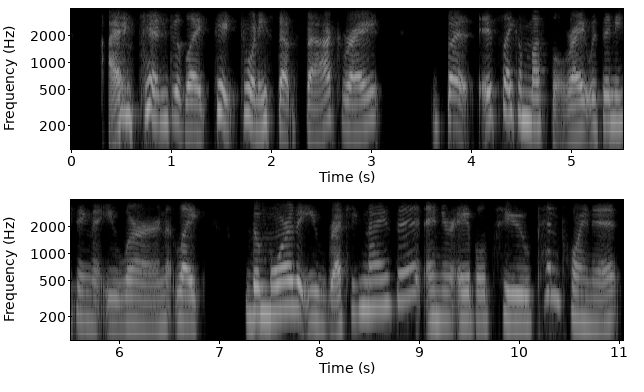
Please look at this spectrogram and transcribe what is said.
I tend to like take 20 steps back, right? But it's like a muscle, right? With anything that you learn, like the more that you recognize it and you're able to pinpoint it,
